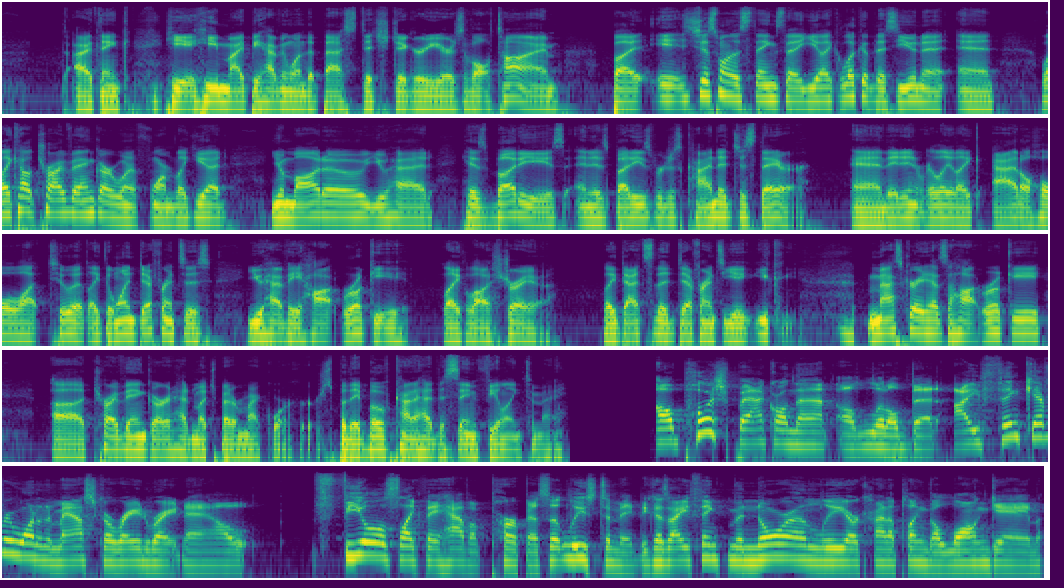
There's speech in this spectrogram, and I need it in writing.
I think he he might be having one of the best ditch digger years of all time. But it's just one of those things that you like look at this unit and like how Tribe Vanguard when it formed, like you had Yamato, you had his buddies, and his buddies were just kind of just there, and they didn't really like add a whole lot to it. Like the one difference is you have a hot rookie like La Estrella. Like that's the difference. You you Masquerade has a hot rookie. Uh, Tribe Vanguard had much better mic workers, but they both kind of had the same feeling to me. I'll push back on that a little bit. I think everyone in Masquerade right now feels like they have a purpose, at least to me, because I think Minoura and Lee are kind of playing the long game.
